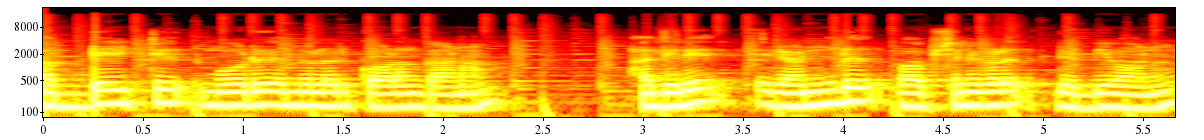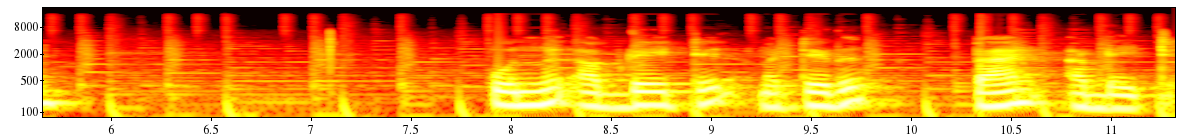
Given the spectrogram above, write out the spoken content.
അപ്ഡേറ്റ് മോഡ് എന്നുള്ളൊരു കോളം കാണാം. അതിൽ രണ്ട് ഓപ്ഷനുകൾ ലഭ്യമാണ്. ഒന്ന് അപ്ഡേറ്റ് മറ്റേത് പാൻ അപ്ഡേറ്റ്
